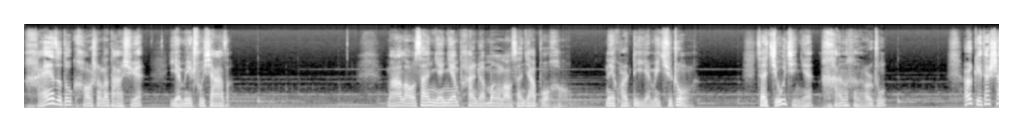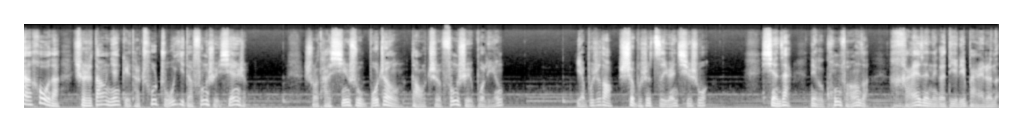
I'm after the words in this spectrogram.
孩子都考上了大学，也没出瞎子。马老三年年盼着孟老三家不好，那块地也没去种了，在九几年含恨而终。而给他善后的，却是当年给他出主意的风水先生。说他心术不正，导致风水不灵，也不知道是不是自圆其说。现在那个空房子还在那个地里摆着呢。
